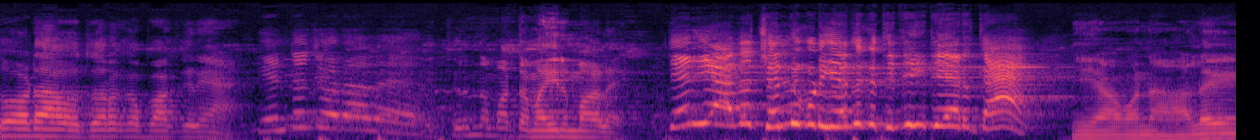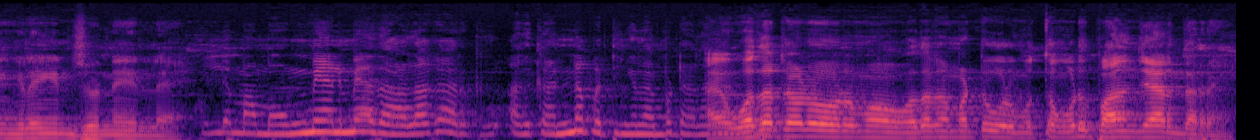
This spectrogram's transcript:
சோடாவை திறக்க பார்க்குறேன். எந்த சோடாவ? திருந்த மாட்ட மயிறு மாலை. தெரியாத சொல்லி கொடு எதுக்கு திட்டிக்கிட்டே இருக்க? நீ அவனை அழகிங்களேன்னு சொன்னே இல்லை இல்ல மாமா உண்மையாலுமே அது அழகா இருக்கு. அது கண்ணை பத்திங்களா மட்டும். உதட்டோட ஒரு உதட மட்டும் ஒரு முத்தம் கொடு பதினஞ்சாயிரம் தர்றேன்.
